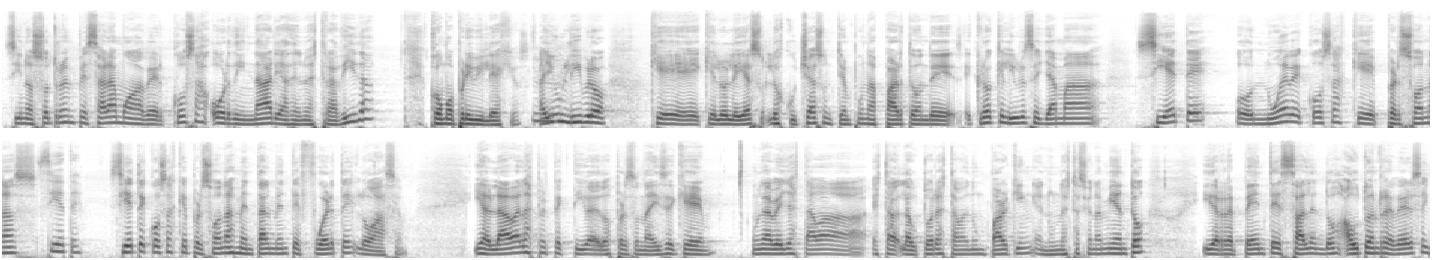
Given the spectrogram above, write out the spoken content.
si nosotros empezáramos a ver cosas ordinarias de nuestra vida como privilegios. Hay un libro que, que lo leí, lo escuché hace un tiempo, una parte donde eh, creo que el libro se llama Siete o Nueve cosas que personas Siete. Siete cosas que personas mentalmente fuertes lo hacen. Y hablaba las perspectivas de dos personas. Dice que una vez ya estaba, esta- la autora estaba en un parking, en un estacionamiento, y de repente salen dos autos en reversa y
